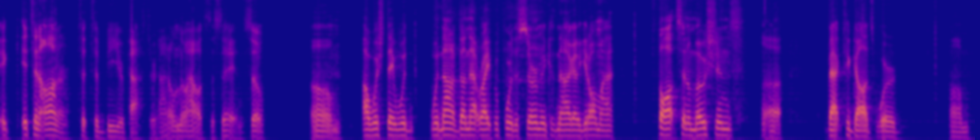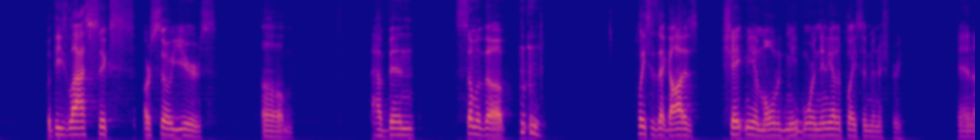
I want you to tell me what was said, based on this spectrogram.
it, it's an honor to, to be your pastor. I don't know how else to say it. And so um, I wish they would, would not have done that right before the sermon because now I got to get all my thoughts and emotions uh, back to God's word. Um, but these last six or so years um, have been some of the places that God has shaped me and molded me more than any other place in ministry. And uh,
